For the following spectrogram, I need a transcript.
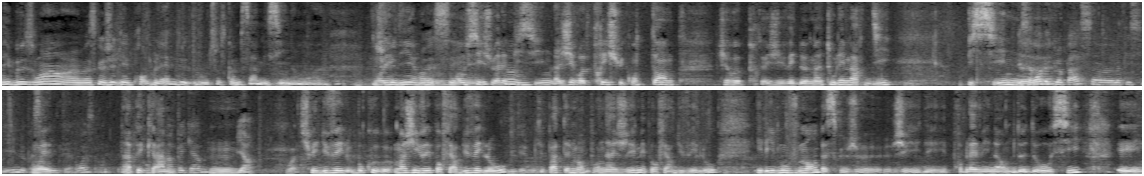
ai besoin euh, parce que j'ai des problèmes de doute, choses comme ça, mais sinon, euh, je veux dire, c'est. Moi aussi, je vais à la piscine. Là, j'ai repris, je suis contente. J'ai repris, j'y vais demain tous les mardis. Piscine. Et ça va avec le pass, euh, la piscine, le pass ouais. Impeccable. Impeccable. Mm. Bien. Je fais du vélo beaucoup. Moi, j'y vais pour faire du vélo. C'est pas tellement pour nager, mais pour faire du vélo et les mouvements parce que j'ai des problèmes énormes de dos aussi. Et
